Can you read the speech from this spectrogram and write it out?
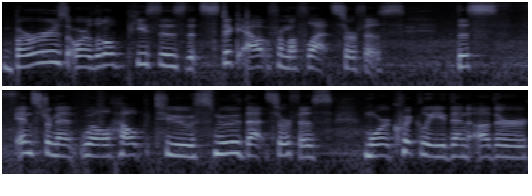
burrs or little pieces that stick out from a flat surface. This instrument will help to smooth that surface more quickly than other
